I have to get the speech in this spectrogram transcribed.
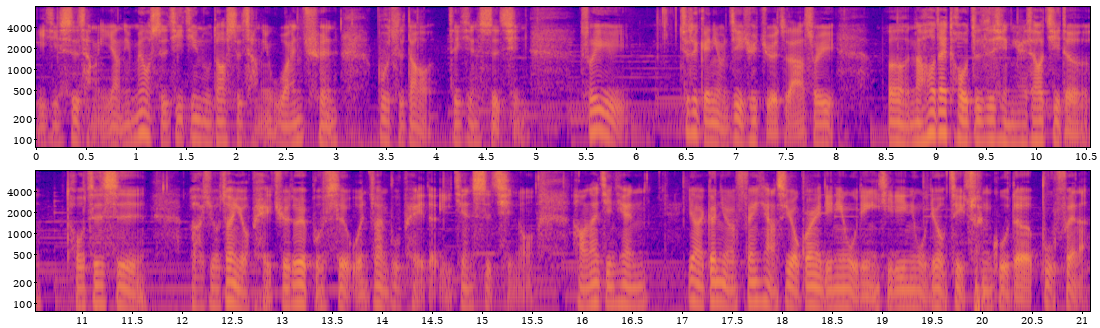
以及市场一样，你没有实际进入到市场，你完全不知道这件事情。所以就是给你们自己去抉择啊。所以，呃，然后在投资之前，你还是要记得，投资是呃有赚有赔，绝对不是稳赚不赔的一件事情哦。好，那今天。要跟你们分享是有关于零零五零以及零零五六自己存股的部分啊。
